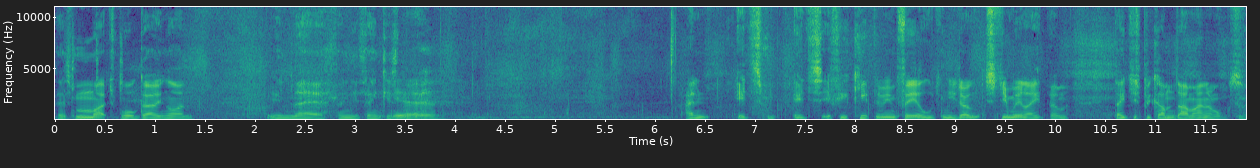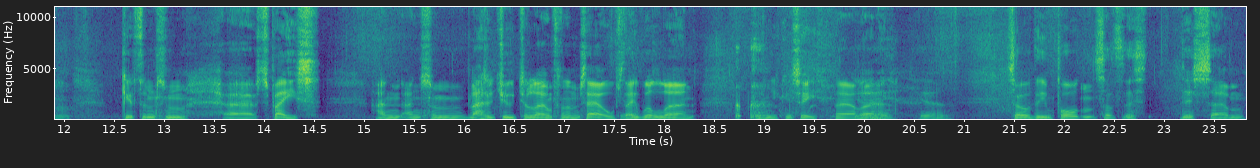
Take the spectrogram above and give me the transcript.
There's much more going on in there than you think, isn't there? Yeah. And it's it's if you keep them in fields and you don't stimulate them, they just become dumb animals. Give them some uh, space and, and some latitude to learn for themselves. They will learn, and you can see they are learning. Yeah. So the importance of this this um,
